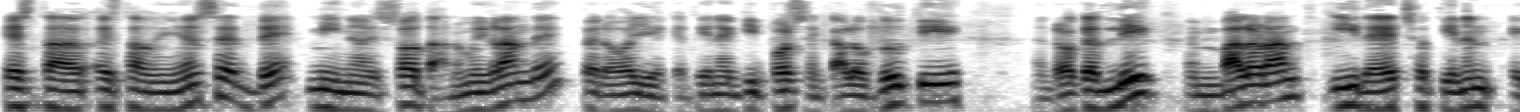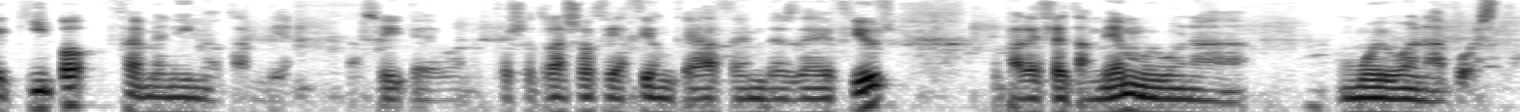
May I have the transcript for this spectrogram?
estadounidense de Minnesota, no muy grande, pero oye, que tiene equipos en Call of Duty, en Rocket League, en Valorant y de hecho tienen equipo femenino también. Así que, bueno, pues otra asociación que hacen desde Fuse me parece también muy buena, muy buena apuesta.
